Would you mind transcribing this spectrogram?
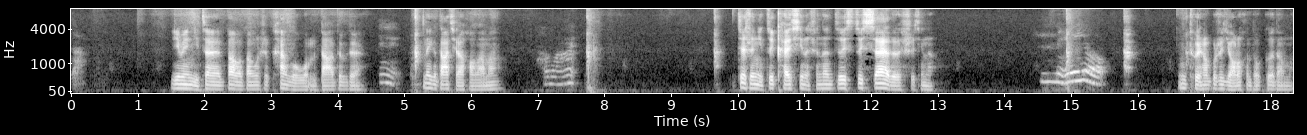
的。因为你在爸爸办公室看过我们搭，对不对？嗯，那个搭起来好玩吗？好玩。这是你最开心的，是那最最 sad 的事情呢？没有，你腿上不是咬了很多疙瘩吗？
